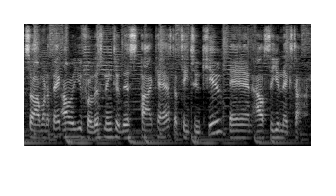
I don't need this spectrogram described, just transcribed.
So I want to thank all of you for listening to this podcast of T2Q, and I'll see you next time.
